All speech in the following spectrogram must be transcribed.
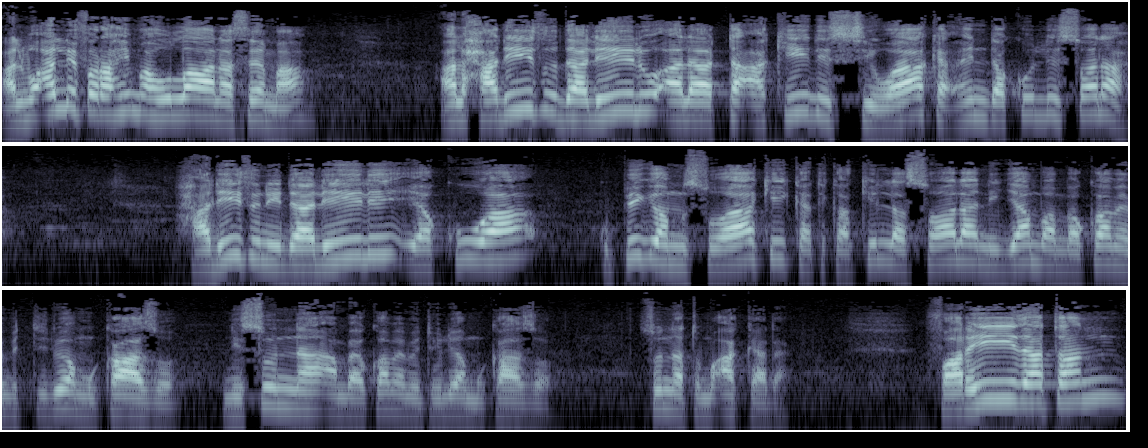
Al-muallif rahimahullah anasema Al-hadithu dalilu ala taakidi siwaka inda kulli salah. Hadithu ni dalili ya kuwa kupiga mswaki katika kila swala ni jambo ambalo kwa ametiliwa mkazo. Ni sunna ambayo kwa ametiliwa mkazo. Sunna muakkada. Faridatan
